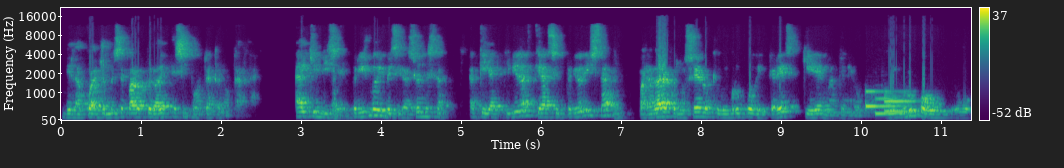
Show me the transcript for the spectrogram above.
de la cual yo me separo, pero es importante notarla. Hay quien dice, el periodismo de investigación es aquella actividad que hace el periodista para dar a conocer lo que un grupo de interés quiere mantener oculto. Un grupo o,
